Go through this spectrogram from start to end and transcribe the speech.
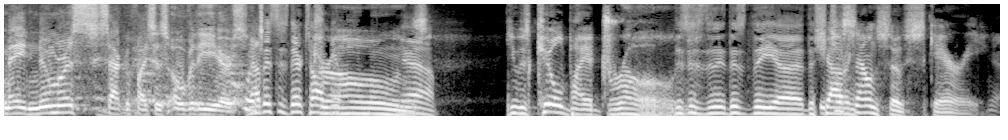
made numerous sacrifices over the years. Now this is their talking. Drones. Yeah, He was killed by a drone. this is the this is the uh, the it shouting. just sounds so scary. Yeah.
